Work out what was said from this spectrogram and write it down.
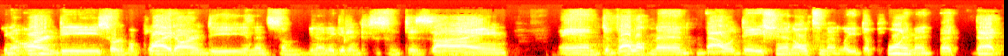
you know, R and D, sort of applied R and D, and then some, you know, they get into some design and development, validation, ultimately deployment. But that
